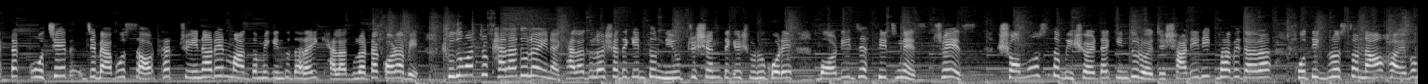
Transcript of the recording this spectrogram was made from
একটা কোচের যে ব্যবস্থা, অর্থাৎ ট্রেনারের মাধ্যমে কিন্তু তারা এই খেলাধুলাটা করাবে। শুধুমাত্র খেলাধুলাই না খেলাধুলার সাথে কিন্তু নিউট্রিশন থেকে শুরু করে বডির যে ফিটনেস, স্ট্রেস সমস্ত বিষয়টা কিন্তু রয়েছে। শারীরিকভাবে যারা ক্ষতিগ্রস্ত না হয় এবং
